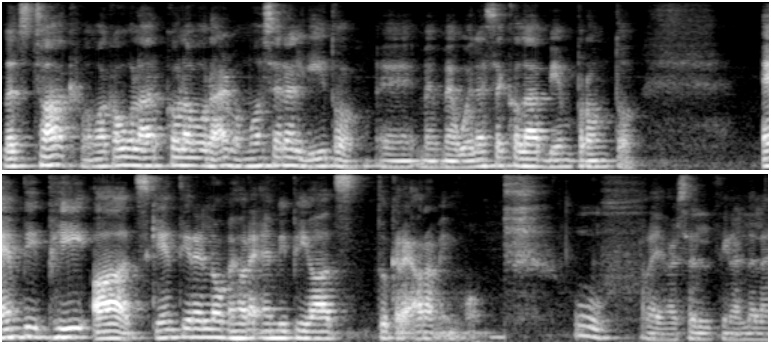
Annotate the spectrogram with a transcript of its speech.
let's talk, vamos a colaborar, colaborar vamos a hacer algo. Eh, me, me huele ese collab bien pronto. MVP odds. ¿Quién tiene los mejores MVP odds tú crees ahora mismo? Uf. para llevarse el final de la.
